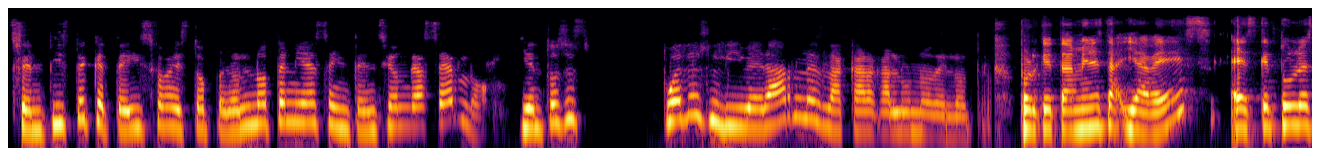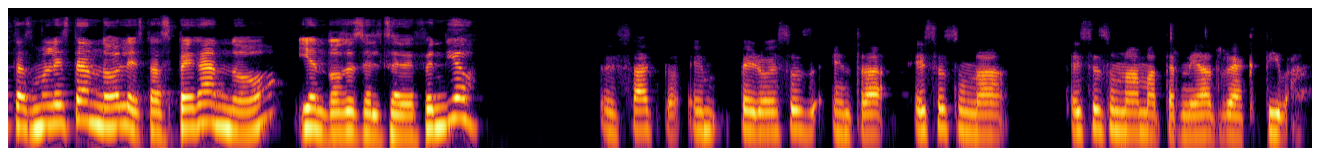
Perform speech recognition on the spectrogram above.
sentiste que te hizo esto, pero él no tenía esa intención de hacerlo. Y entonces puedes liberarles la carga al uno del otro. Porque también está, ya ves, es que tú lo estás molestando, le estás pegando y entonces él se defendió. Exacto, em, pero eso es entra, esa es una, esa es una maternidad reactiva.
